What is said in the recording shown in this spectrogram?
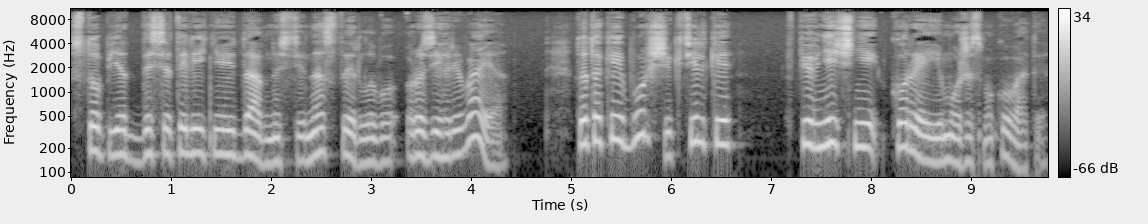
150-літньої давності настирливо розігріває, то такий борщик тільки в Північній Кореї може смакувати.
